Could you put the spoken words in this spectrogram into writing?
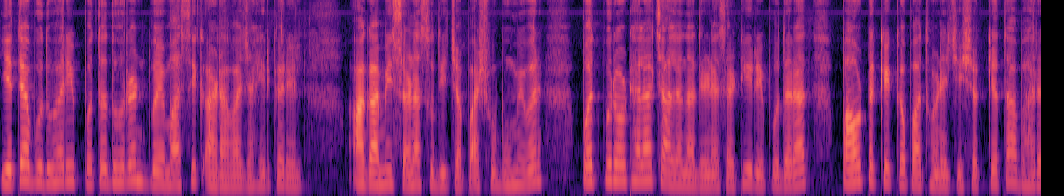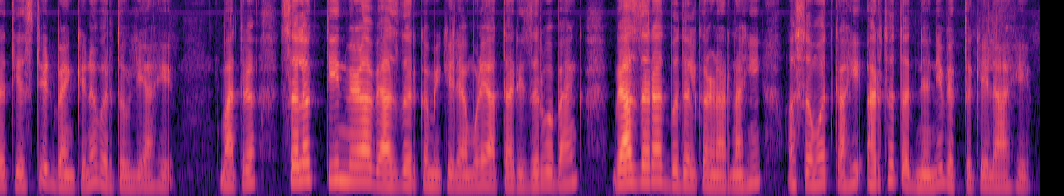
येत्या बुधवारी पतधोरण द्वैमासिक आढावा जाहीर करेल. आगामी सणासुदीच्या पार्श्वभूमीवर पतपुरवठ्याला चालना देण्यासाठी रेपो दरात पाव टक्के कपात होण्याची शक्यता भारतीय स्टेट बँकेनं वर्तवली आहे. मात्र सलग तीन वेळा व्याजदर कमी केल्यामुळे आता रिझर्व्ह बँक व्याजदरात बदल करणार नाही असं मत काही अर्थतज्ज्ञांनी व्यक्त केलं आहे.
